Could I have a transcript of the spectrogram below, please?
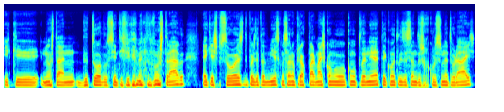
e que não está de todo cientificamente demonstrado é que as pessoas, depois da pandemia, se começaram a preocupar mais com o, com o planeta e com a utilização dos recursos naturais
